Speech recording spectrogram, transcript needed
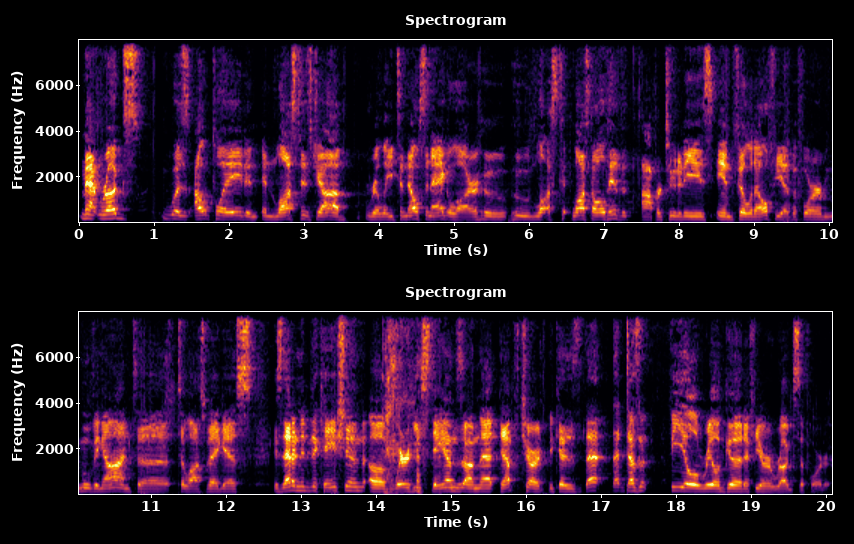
Matt Ruggs was outplayed and, and lost his job really to Nelson Agholor, who who lost lost all his opportunities in Philadelphia before moving on to to Las Vegas is that an indication of where he stands on that depth chart? Because that that doesn't feel real good if you're a rug supporter.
